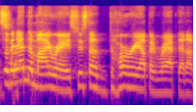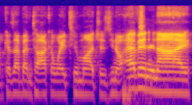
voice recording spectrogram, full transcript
so the end of my race, just to hurry up and wrap that up because I've been talking way too much. Is you know, Evan and I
